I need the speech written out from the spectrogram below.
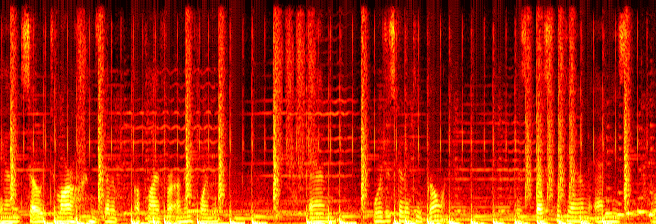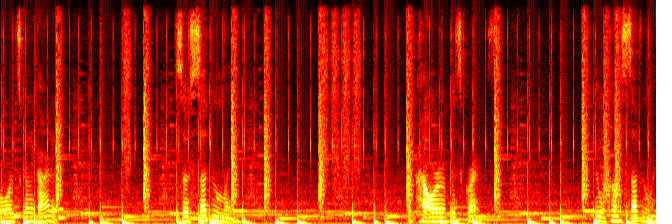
And so tomorrow he's going to apply for unemployment. And just going to keep going as best we can and he's the lord's going to guide it. So suddenly the power of his grace it will come suddenly.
